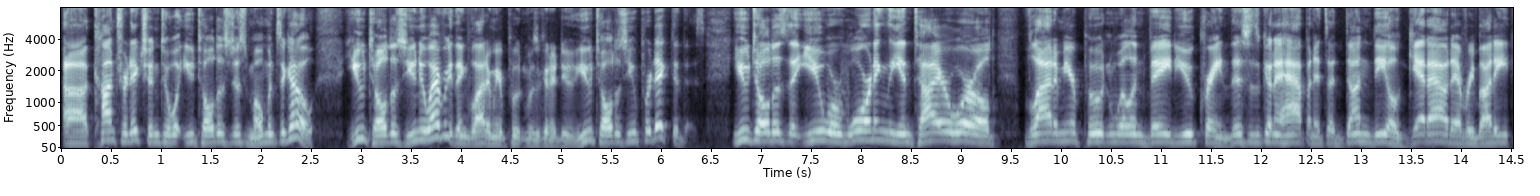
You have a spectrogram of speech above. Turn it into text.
uh, contradiction to what you told us just moments ago. You told us you knew everything Vladimir Putin was going to do. You told us you predicted this. You told us that you were warning the entire world Vladimir Putin will invade Ukraine. This is going to happen. It's a done deal. Get out, everybody.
